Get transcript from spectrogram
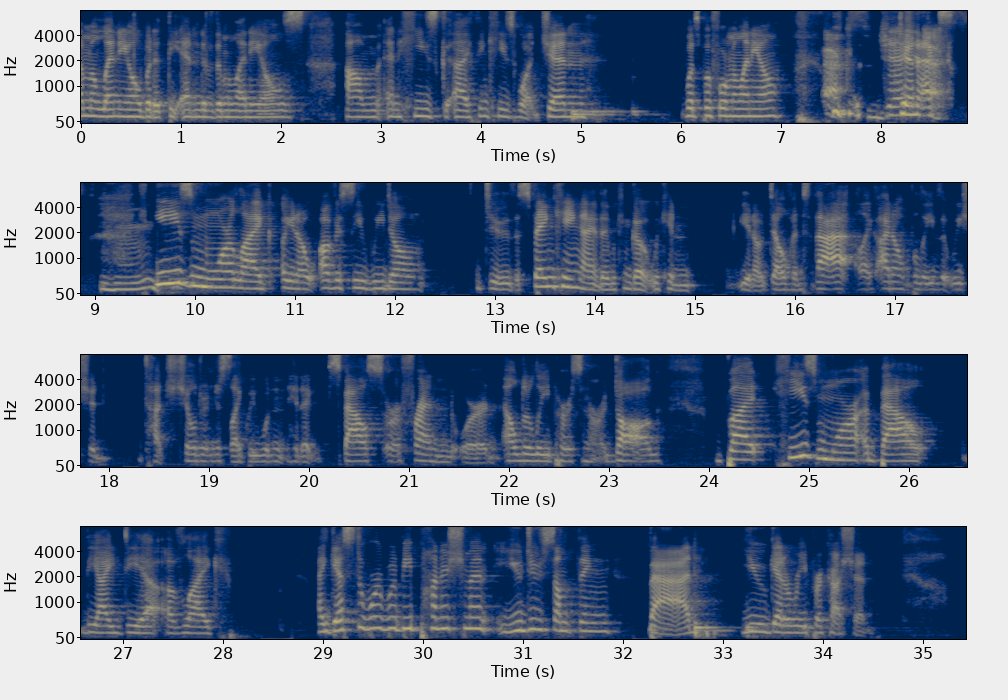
a millennial, but at the end of the millennials, um, and he's, I think he's what Gen, what's before millennial? X, Gen, Gen X. X. Mm-hmm. He's more like, you know, obviously we don't do the spanking. I we can go, we can, you know, delve into that. Like, I don't believe that we should touch children just like we wouldn't hit a spouse or a friend or an elderly person or a dog. But he's more about the idea of like, I guess the word would be punishment. You do something bad, you get a repercussion.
